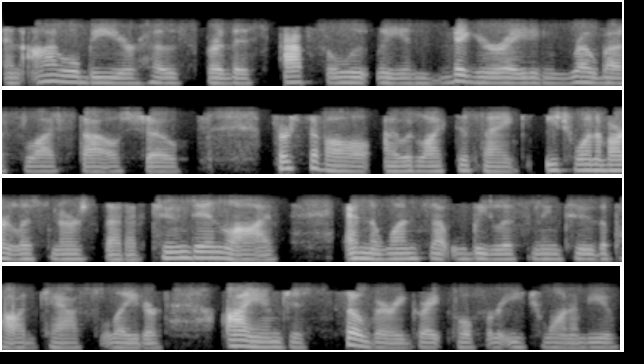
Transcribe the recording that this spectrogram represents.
and I will be your host for this absolutely invigorating, robust lifestyle show. First of all, I would like to thank each one of our listeners that have tuned in live and the ones that will be listening to the podcast later. I am just so very grateful for each one of you.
